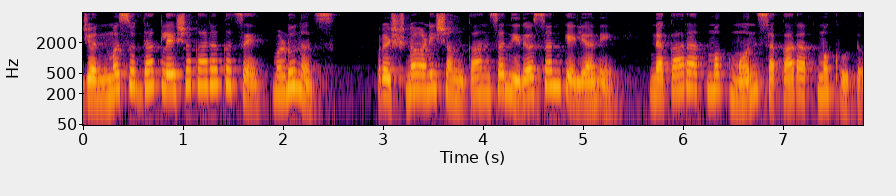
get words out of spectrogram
जन्मसुद्धा क्लेशकारकच आहे म्हणूनच. प्रश्न आणि शंकांचं निरसन केल्याने नकारात्मक मन सकारात्मक होतं.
